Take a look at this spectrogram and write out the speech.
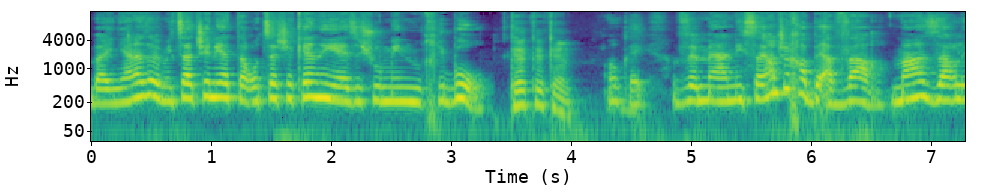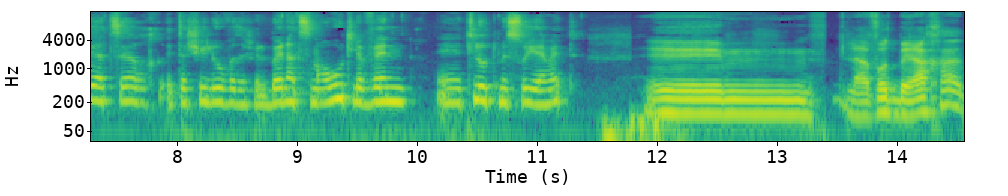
בעניין הזה, ומצד שני אתה רוצה שכן יהיה איזשהו מין חיבור. כן כן כן. אוקיי. ומהניסיון שלך בעבר, מה עזר לייצר את השילוב הזה של בין עצמאות לבין אה, תלות מסוימת? אמ, לעבוד ביחד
